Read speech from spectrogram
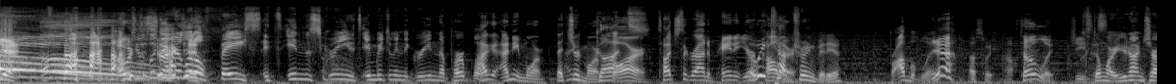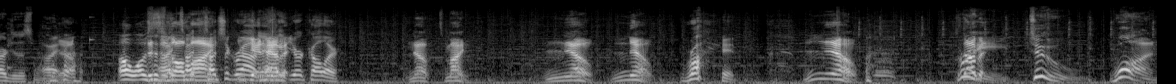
shit! Oh. I was Dude, look at your little face. It's in the screen. It's in between the green and the purple. I, I need more. That's I your more guts. bar. Touch the ground and paint it your Are we color. capturing video? Probably. Yeah, Oh, sweet. Oh, totally. Jesus. Don't worry, you're not in charge of this one. All right. Yeah. Oh, what was This this? is all touch, mine. touch the You ground. can't have it it. your color. No, it's mine. No, no, Ryan. no. Stop it. two, one.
